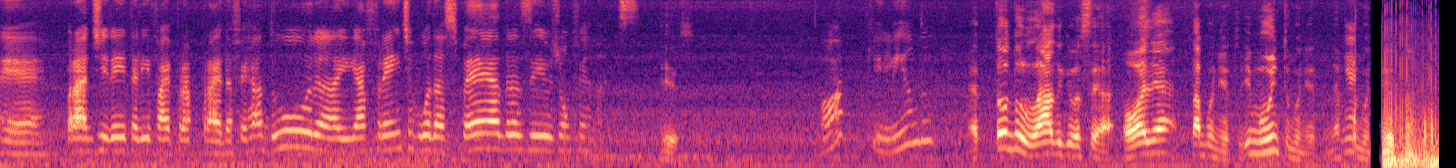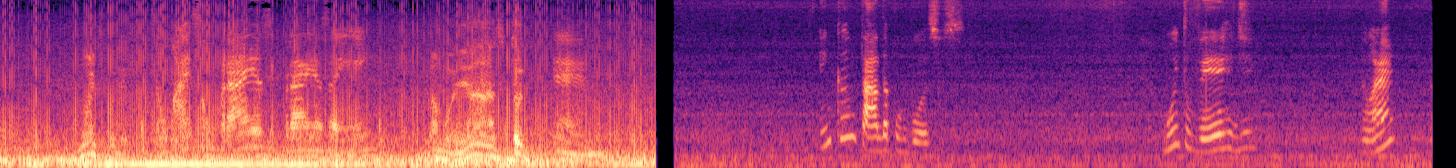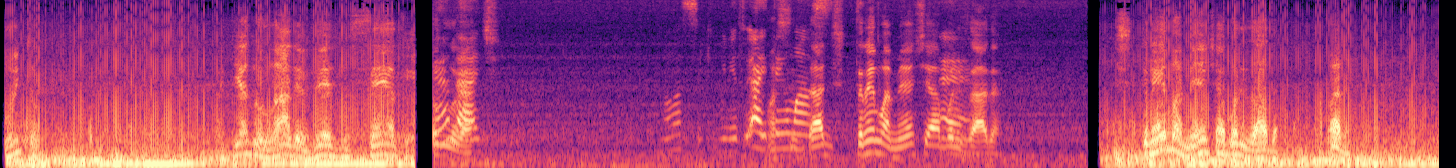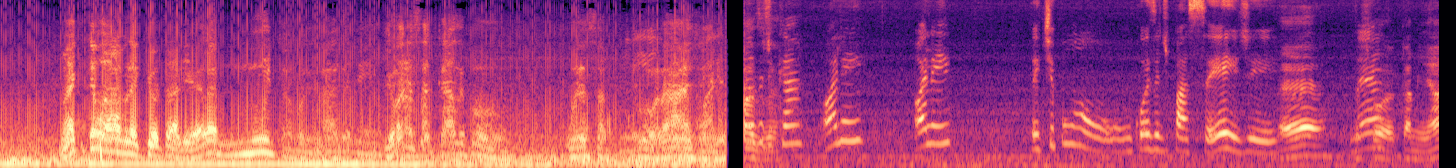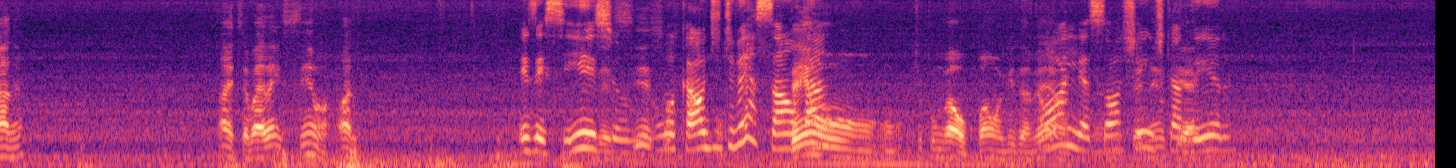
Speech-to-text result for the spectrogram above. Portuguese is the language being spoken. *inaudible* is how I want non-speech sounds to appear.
É, para a direita ali vai para a Praia da Ferradura e à frente Rua das Pedras e o João Fernandes. Isso. Ó, que lindo. É todo lado que você olha, tá bonito. E muito bonito, né? É. Bonito, não. Muito bonito. São mais, são praias e praias aí, hein? Flamboyante, tudo. É. Encantada por Búzios. Muito verde, não é? Muito. Aqui é do lado, é verde, no centro. lugar. Verdade. Nossa, que bonito. Ah, e Uma tem umas. cidade extremamente arborizada. Extremamente arborizada. Olha. Não é que tem uma árvore aqui, outra ali. Ela é muito arborizada. E olha essa casa com, com essa floragem. Olha lado de cá. Olha aí. Olha aí. Tem tipo um, um coisa de passeio, de. É, Né? pessoa caminhar, né? Aí você vai lá em cima, olha. Exercício, Exercício. um local de diversão, Tem tá? um, um- tipo um galpão aqui também. Olha só, cheio de o que é.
